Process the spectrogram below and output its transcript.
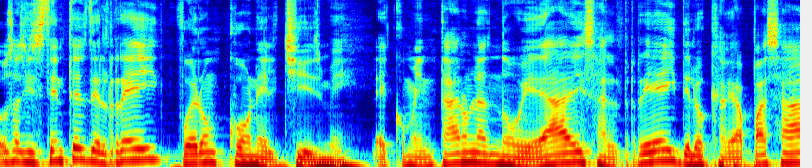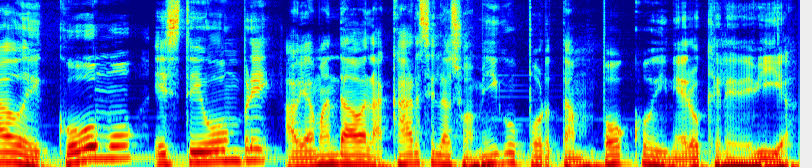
Los asistentes del rey fueron con el chisme. Le comentaron las novedades al rey de lo que había pasado, de cómo este hombre había mandado a la cárcel a su amigo por tan poco dinero que le debía.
